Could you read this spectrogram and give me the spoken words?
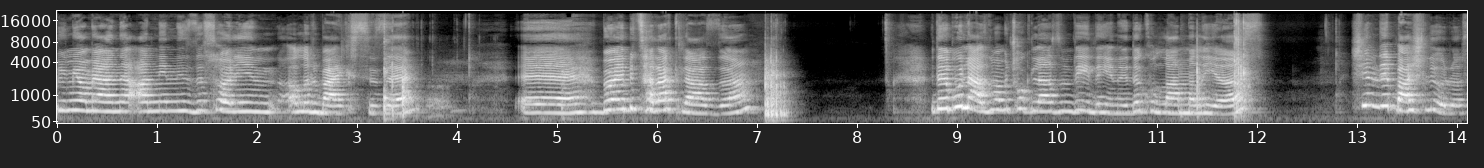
Bilmiyorum yani annenize söyleyin alır belki size. Ee, böyle bir tarak lazım. Bir de bu lazım ama çok lazım değil de yine de kullanmalıyız. Şimdi başlıyoruz.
